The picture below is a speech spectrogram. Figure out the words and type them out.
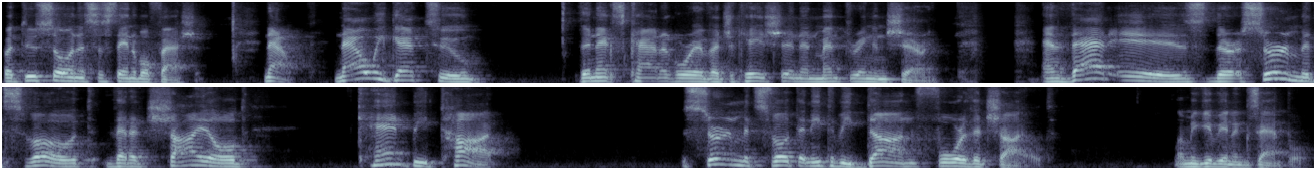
but do so in a sustainable fashion. Now, now we get to the next category of education and mentoring and sharing. And that is there are certain mitzvot that a child can't be taught certain mitzvot that need to be done for the child. Let me give you an example.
